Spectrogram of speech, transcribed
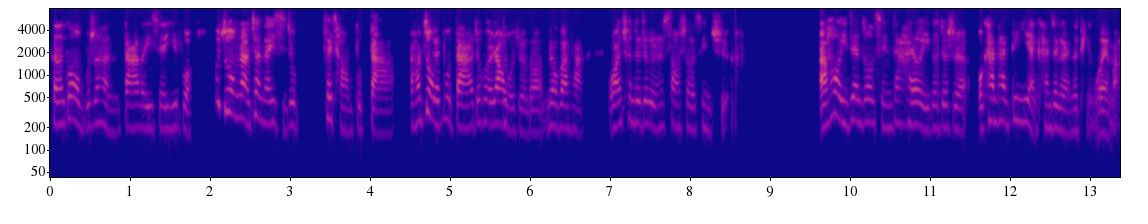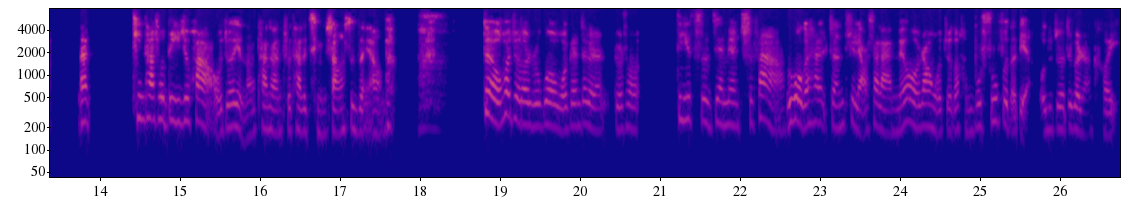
可能跟我不是很搭的一些衣服，我觉得我们俩站在一起就非常不搭。然后这种不搭就会让我觉得没有办法完全对这个人丧失了兴趣。然后一见钟情，他还有一个就是我看他第一眼看这个人的品味嘛，那听他说第一句话，我觉得也能判断出他的情商是怎样的。对，我会觉得如果我跟这个人，比如说第一次见面吃饭啊，如果我跟他整体聊下来没有让我觉得很不舒服的点，我就觉得这个人可以。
